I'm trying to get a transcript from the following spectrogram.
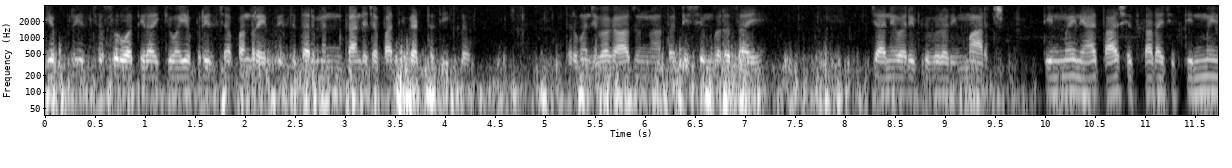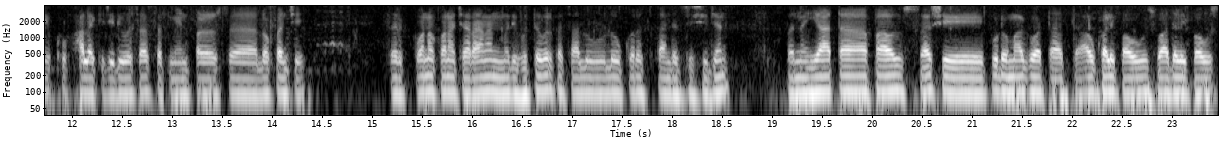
एप्रिलच्या सुरुवातीला किंवा एप्रिलच्या पंधरा एप्रिलच्या दरम्यान कांद्याच्या पाती भेटतात इकडं. तर म्हणजे बघा अजून आता डिसेंबरच आहे. जानेवारी फेब्रुवारी मार्च तीन महिने आता असेच काढायचे. तीन महिने खूप हालाकीचे दिवस असतात मेंढपाळच्या लोकांचे. तर कोणाकोणाच्या रानांमध्ये होतं बरं का चालू लवकरच कांद्याचं सीजन पण हे आता पाऊस असे पुढं मागं होतात. अवकाळी पाऊस वादळी पाऊस.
